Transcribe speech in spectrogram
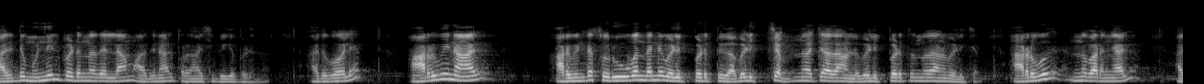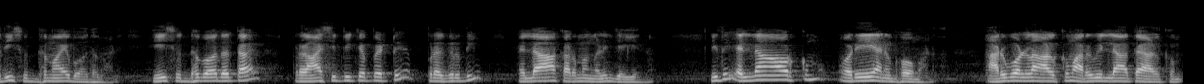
അതിന്റെ മുന്നിൽ പെടുന്നതെല്ലാം അതിനാൽ പ്രകാശിപ്പിക്കപ്പെടുന്നു. അതുപോലെ അറിവിനാൽ അറിവിന്റെ സ്വരൂപം തന്നെ വെളിപ്പെടുത്തുക. വെളിച്ചം എന്ന് വെച്ചാൽ അതാണല്ലോ വെളിപ്പെടുത്തുന്നതാണ് വെളിച്ചം. അറിവ് എന്ന് പറഞ്ഞാൽ അതിശുദ്ധമായ ബോധമാണ്. ഈ ശുദ്ധബോധത്താൽ പ്രകാശിപ്പിക്കപ്പെട്ട് പ്രകൃതി എല്ലാ കർമ്മങ്ങളും ചെയ്യുന്നു. ഇത് എല്ലാവർക്കും ഒരേ അനുഭവമാണ്. അറിവുള്ള ആൾക്കും അറിവില്ലാത്ത ആൾക്കും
